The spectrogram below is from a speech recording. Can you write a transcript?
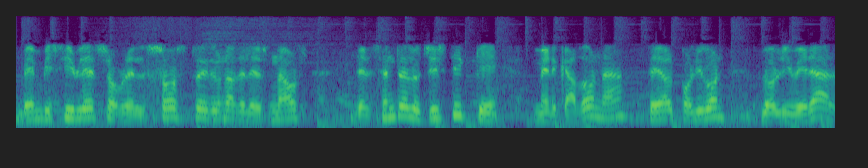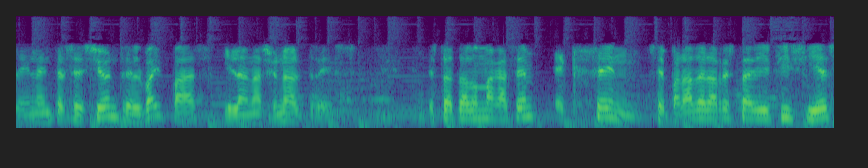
ben visibles sobre el sostre d'una de les naus del centre logístic que Mercadona té al polígon L'Oliveral, en la intersecció entre el Bypass i la Nacional 3. Es tracta d'un magatzem exent, separat de la resta d'edificis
